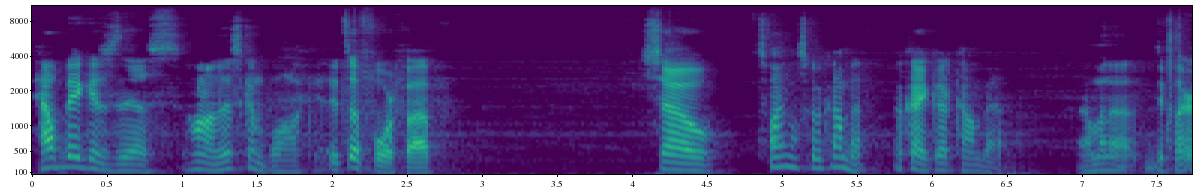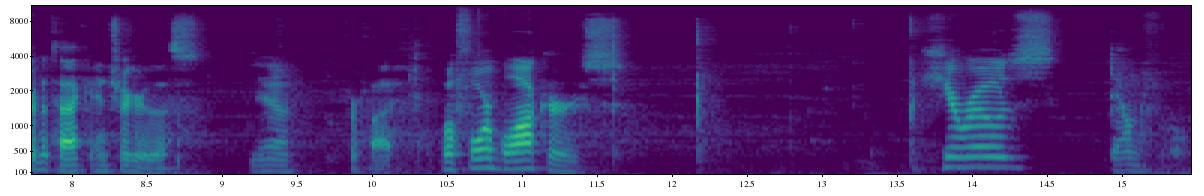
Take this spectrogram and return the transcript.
How big is this? Hold on, this can block it. It's a 4 5. So, it's fine. Let's go to combat. okay, go to combat. I'm gonna declare an attack and trigger this Yeah. for five. Well, four blockers. Hero's Downfall.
